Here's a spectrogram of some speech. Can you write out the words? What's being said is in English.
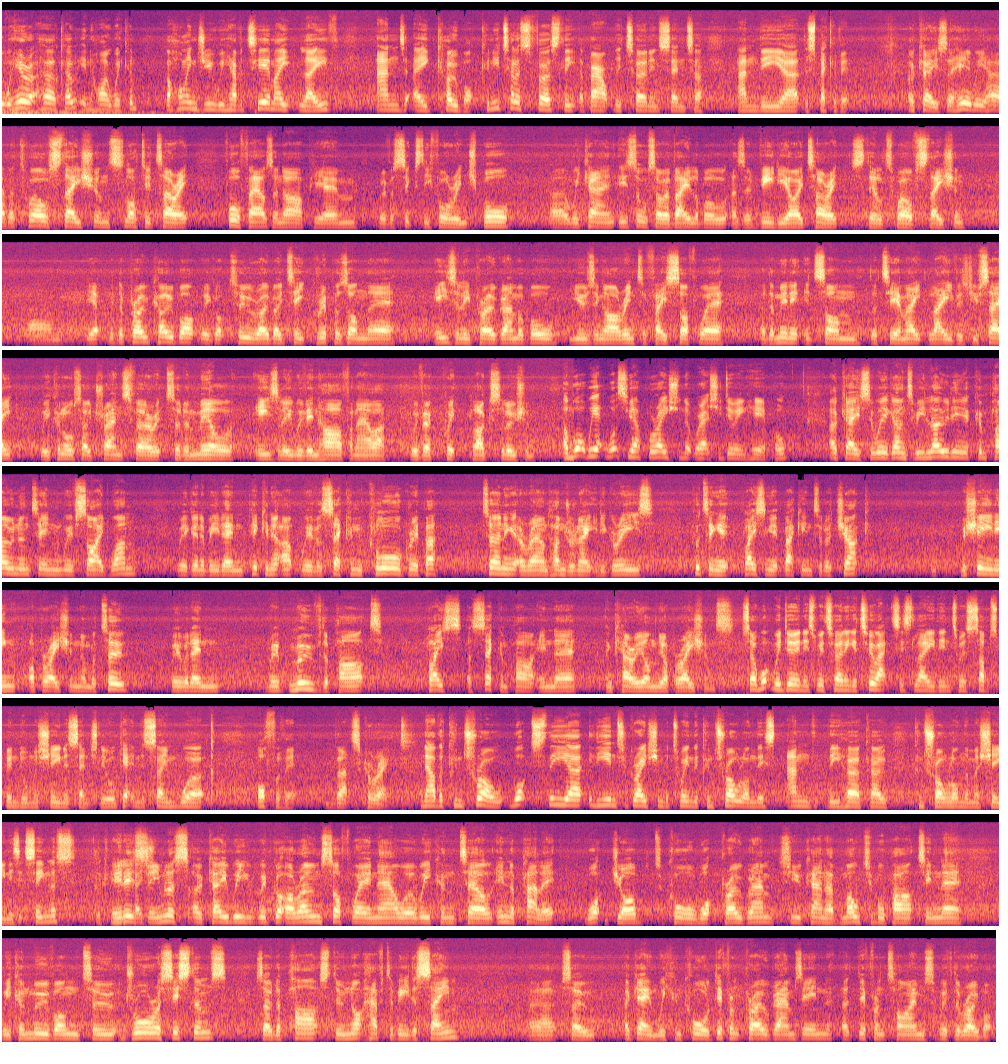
we're here at Hurco in High Wycombe. Behind you, we have a TM8 lathe and a Cobot. Can you tell us firstly about the turning centre and the, uh, the spec of it? Okay, so here we have a 12 station slotted turret, 4,000 RPM with a 64 inch bore. Uh, we can, it's also available as a VDI turret, still 12 station. Um, yeah, with the Pro Cobot, we've got two Robotiq grippers on there, easily programmable using our interface software. At the minute it's on the TM8 lathe, as you say. We can also transfer it to the mill easily within half an hour with a quick plug solution. And what we, what's the operation that we're actually doing here, Paul? Okay, so we're going to be loading a component in with side one. We're going to be then picking it up with a second claw gripper, turning it around 180 degrees, putting it, placing it back into the chuck, machining operation number two. We will then remove the part, place a second part in there, and carry on the operations. So what we're doing is we're turning a two-axis lathe into a sub-spindle machine, essentially, or getting the same work off of it. That's correct. Now the control, what's the uh, the integration between the control on this and the Hurco control on the machine? Is it seamless? It is seamless. Okay, we, we've got our own software now where we can tell in the pallet what job to call what program. So you can have multiple parts in there. We can move on to drawer systems, so the parts do not have to be the same. Uh, so again, we can call different programs in at different times with the robot.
